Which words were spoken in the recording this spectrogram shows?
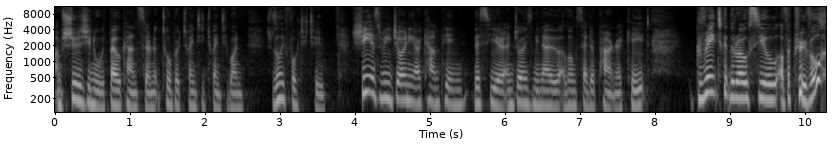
I'm sure as you know, with bowel cancer in October 2021. She was only 42. She is rejoining our campaign this year and joins me now alongside her partner, Kate. Great to get the royal seal of approval.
